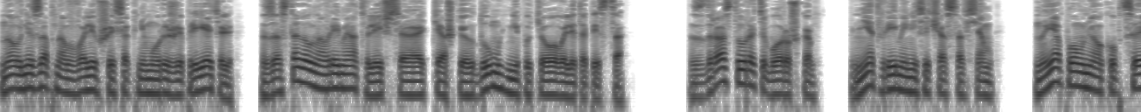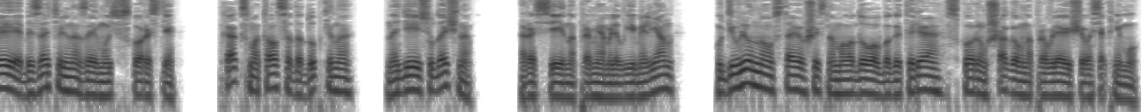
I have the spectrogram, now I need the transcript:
Но внезапно ввалившийся к нему рыжий приятель заставил на время отвлечься от тяжких дум непутевого летописца. «Здравствуй, Ратиборушка. Нет времени сейчас совсем, но я помню о купце и обязательно займусь в скорости. Как смотался до Дубкина? Надеюсь, удачно?» Рассеянно промямлил Емельян, удивленно уставившись на молодого богатыря, скорым шагом направляющегося к нему.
